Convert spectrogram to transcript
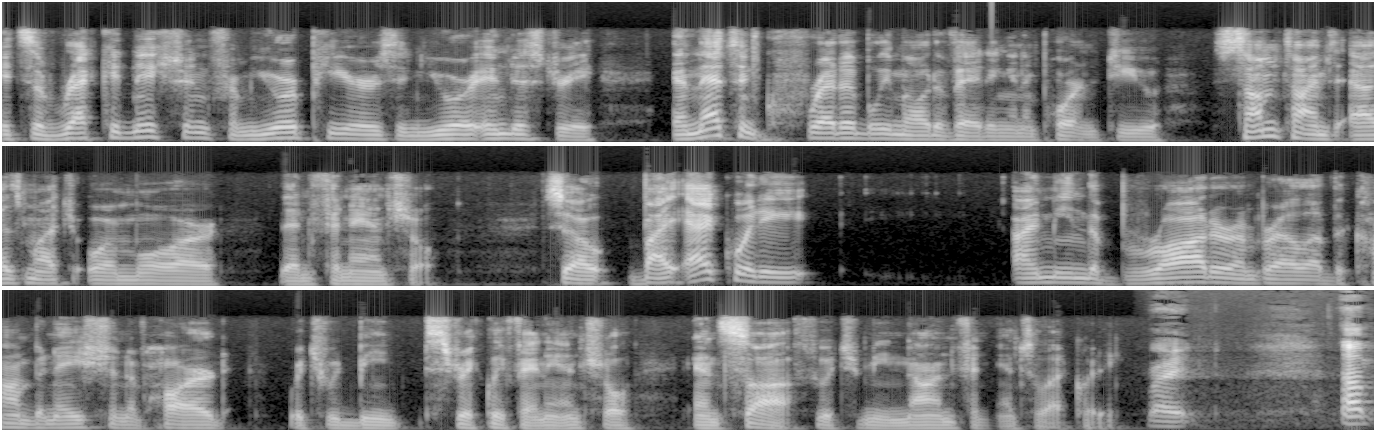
It's a recognition from your peers in your industry. And that's incredibly motivating and important to you, sometimes as much or more than financial. So by equity, I mean the broader umbrella of the combination of hard, which would be strictly financial, and soft, which would mean non-financial equity. Right. Um,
